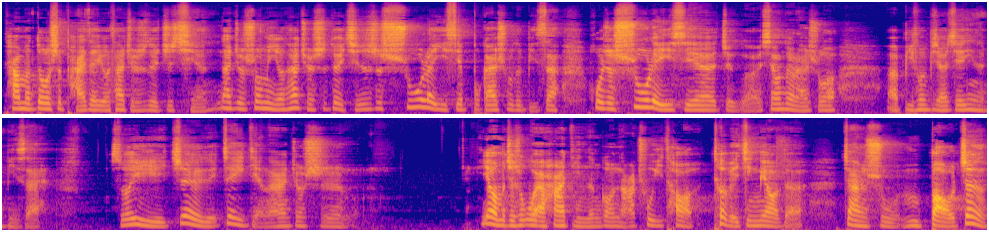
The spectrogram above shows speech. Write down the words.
他们都是排在犹他爵士队之前，那就说明犹他爵士队其实是输了一些不该输的比赛，或者输了一些这个相对来说，呃，比分比较接近的比赛。所以这这一点呢，就是要么就是威尔哈迪能够拿出一套特别精妙的战术，嗯保证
